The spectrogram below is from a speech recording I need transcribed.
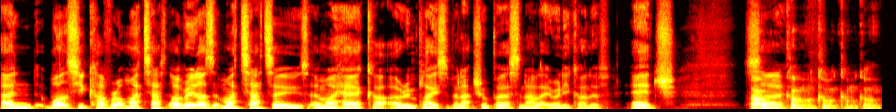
and once you cover up my tat, I realised that my tattoos and my haircut are in place of an actual personality or any kind of edge. So Oh, come on, come on, come on, come on.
